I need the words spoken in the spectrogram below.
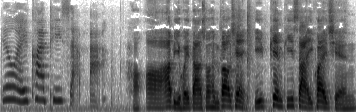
给我一块披萨吧。”好啊，阿比回答说：“很抱歉，一片披萨一块钱。”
